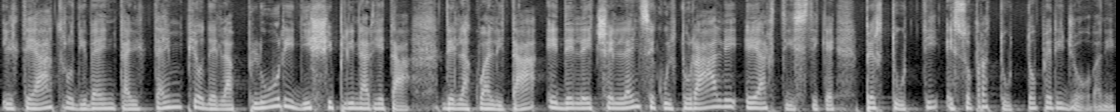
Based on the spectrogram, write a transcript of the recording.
il teatro diventa il tempio della pluridisciplinarietà, della qualità e delle eccellenze culturali e artistiche per tutti e soprattutto per i giovani.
